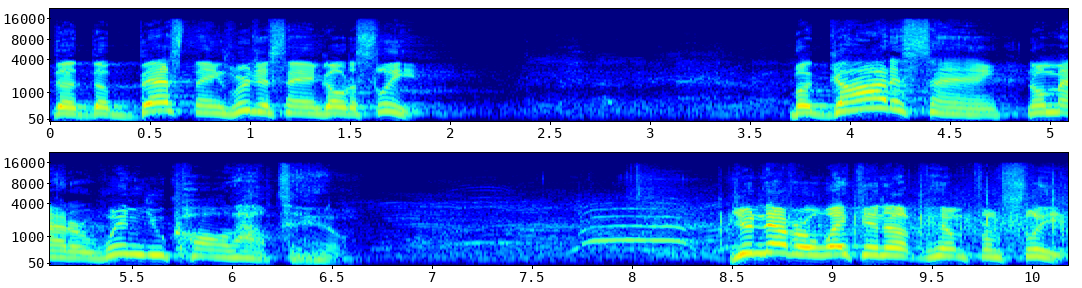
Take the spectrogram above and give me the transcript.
the, the best things. We're just saying, go to sleep. But God is saying, no matter when you call out to him, you're never waking up him from sleep.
